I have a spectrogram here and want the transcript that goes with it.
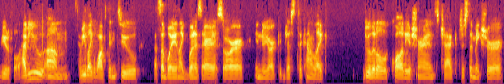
beautiful. Have you um have you like walked into a subway in like Buenos Aires or in New York just to kind of like do a little quality assurance check just to make sure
